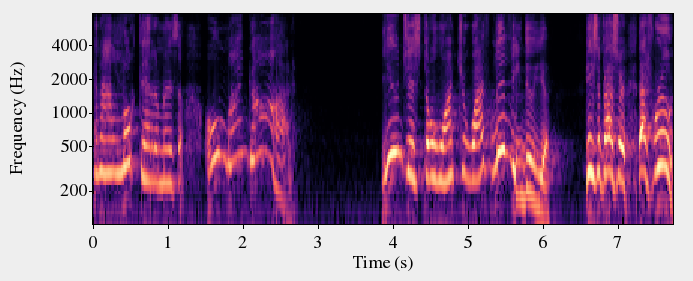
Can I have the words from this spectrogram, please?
And I looked at him and I said, Oh my God, you just don't want your wife living, do you? He said, Pastor, that's rude.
